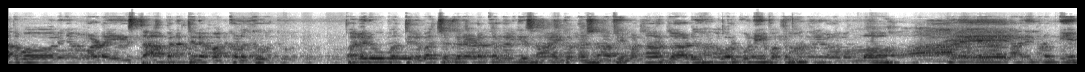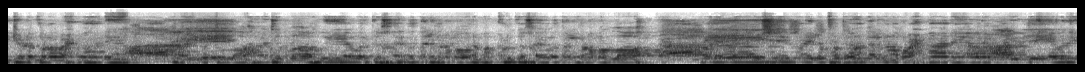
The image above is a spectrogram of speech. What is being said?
അതുപോലെ ഞങ്ങളുടെ ഈ സ്ഥാപനത്തിലെ മക്കൾക്ക് പല രൂപത്തിൽ പച്ചക്കറി അടക്കം നൽകി സഹായിക്കുന്ന ഷാഫി മണ്ണാർക്കാട്. അവർക്കും നീ പത്ര നൽകണമല്ലോ. കാര്യങ്ങളും നീ ഏറ്റെടുക്കണം റഹ്മാനെ. അവർക്ക് നൽകണം. അവരുടെ മക്കൾക്ക് ഹൈറ നൽകണമല്ലോ. അവരെല്ലാ വിഷയങ്ങളിലും പ്രധാനം നൽകണം റഹ്മാനെ. അവരെ അവരെ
